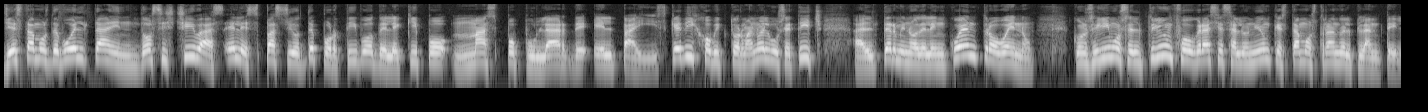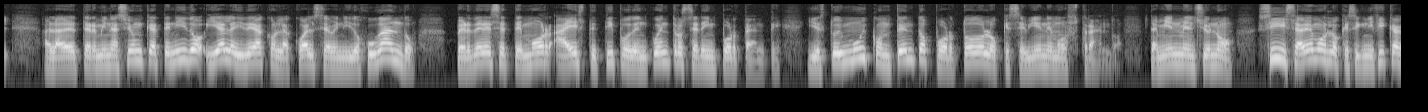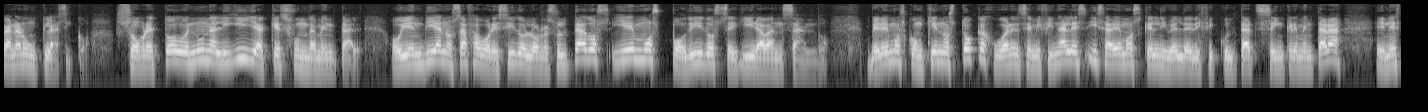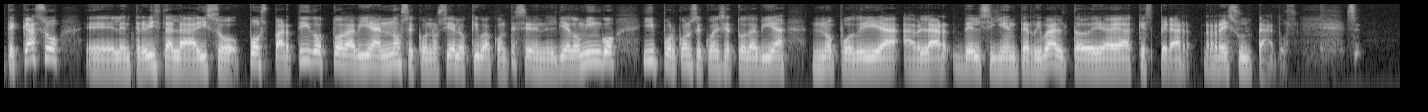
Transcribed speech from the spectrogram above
Ya estamos de vuelta en Dosis Chivas, el espacio deportivo del equipo más popular del país. ¿Qué dijo Víctor Manuel Bucetich al término del encuentro? Bueno, conseguimos el triunfo gracias a la unión que está mostrando el plantel, a la determinación que ha tenido y a la idea con la cual se ha venido jugando. Perder ese temor a este tipo de encuentros será importante y estoy muy contento por todo lo que se viene mostrando. También mencionó, sí, sabemos lo que significa ganar un clásico, sobre todo en una liguilla que es fundamental. Hoy en día nos ha favorecido los resultados y hemos podido seguir avanzando. Veremos con quién nos toca jugar en semifinales y sabemos que el nivel de dificultad se incrementará. En este caso, eh, la entrevista la hizo post partido, todavía no se conocía lo que iba a acontecer en el día domingo y por consecuencia todavía no podría hablar del siguiente rival, todavía hay que esperar resultados.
